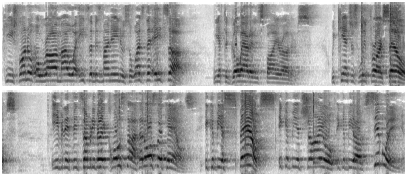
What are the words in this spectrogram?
Ki yishlanu ora mawa etza bizmanenu. So what's the etza? We have to go out and inspire others. We can't just live for ourselves. Even if it's somebody very close to us, that also counts. It could be a spouse. It could be a child. It could be a sibling.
